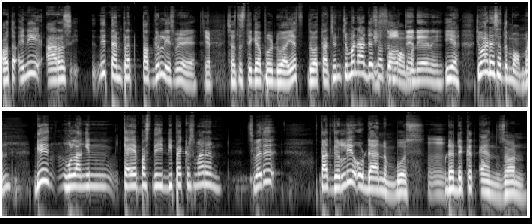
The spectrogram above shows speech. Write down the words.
Auto, ini harus ini template Todd Gurley sebenarnya ya. Yep. 132 yards, 2 touchdown. Cuman ada satu defaultnya momen. dia nih. Iya, cuma ada satu momen dia ngulangin kayak pas di, di Packers kemarin. Sebenarnya Todd Gurley udah nembus, Mm. udah deket end zone.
